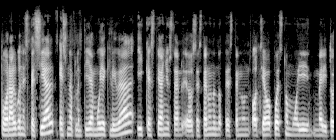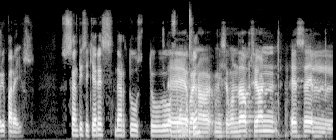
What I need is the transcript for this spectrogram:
por algo en especial, es una plantilla muy equilibrada y que este año está, o sea, está en un, está en un onceavo puesto muy meritorio para ellos. Santi, si quieres dar tu, tu eh, segunda opción. Bueno, mi segunda opción es el,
